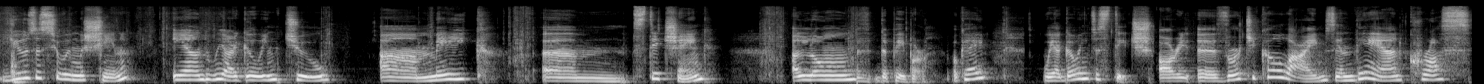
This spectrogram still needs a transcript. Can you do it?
use a sewing machine and we are going to um, make um, stitching along the paper okay? We are going to stitch our uh, vertical lines and then cross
